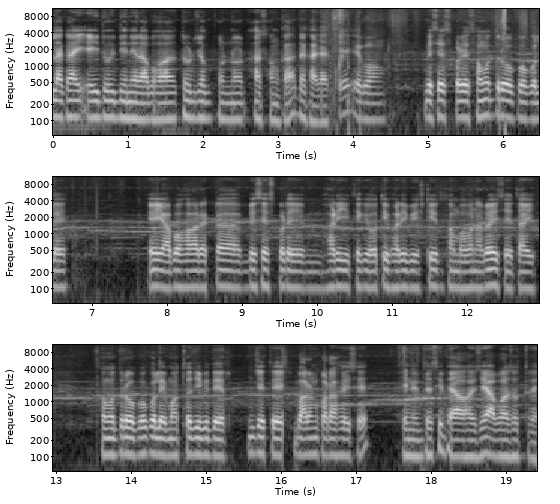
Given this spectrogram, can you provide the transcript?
এলাকায় এই দুই দিনের আবহাওয়া দুর্যোগপূর্ণ আশঙ্কা দেখা যাচ্ছে এবং বিশেষ করে সমুদ্র উপকূলে এই আবহাওয়ার একটা বিশেষ করে ভারী থেকে অতি ভারী বৃষ্টির সম্ভাবনা রয়েছে। তাই সমুদ্র উপকূলে মৎস্যজীবীদের যেতে বারণ করা হয়েছে। এই নির্দেশই দেওয়া হয়েছে আবহাওয়া সূত্রে।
